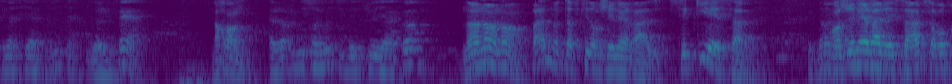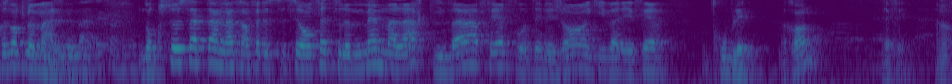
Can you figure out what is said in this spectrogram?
c'est assez intelligent, il doit le faire. Alors, lui, son but, c'est de tuer Jacob. Non, non, non, pas notre tafkid en général. C'est qui Esav En général, Esav, ça représente le mal. Donc ce Satan-là, c'est en fait, c'est en fait c'est le même malach qui va faire fauter les gens et qui va les faire troubler. D'accord? Fait. Alors.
